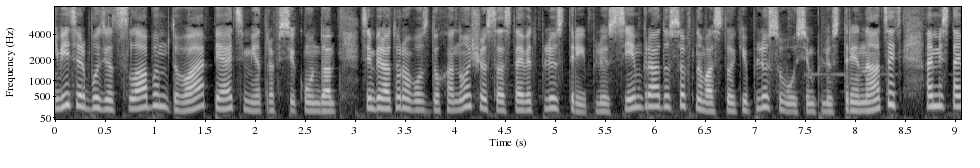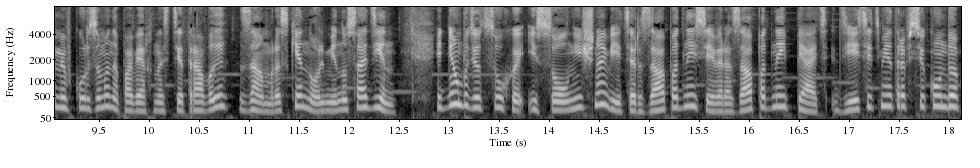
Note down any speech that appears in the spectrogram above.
Ветер будет слабым 2-5 метров в секунду. Температура воздуха ночью составит плюс 3, плюс 7 градусов, на востоке плюс 8, плюс 13, а местами в Курзам и на поверхности травы заморозки 0, минус 1. И днем будет сухо и солнечно. Ветер западный, северо-западный 5-10 метров в секунду.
